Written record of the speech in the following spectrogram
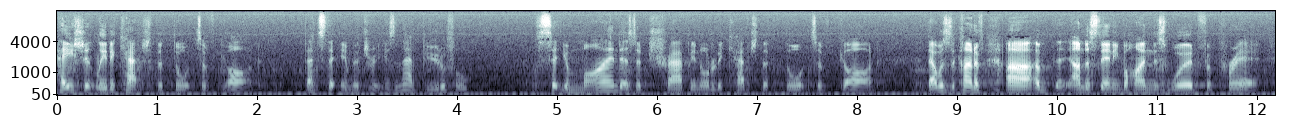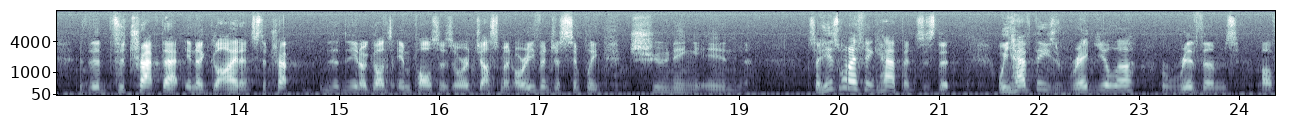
patiently to catch the thoughts of God. That's the imagery. Isn't that beautiful? To set your mind as a trap in order to catch the thoughts of God. That was the kind of uh, um, understanding behind this word for prayer. The, to trap that inner guidance, to trap you know, God's impulses or adjustment, or even just simply tuning in. So here's what I think happens is that we have these regular rhythms of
